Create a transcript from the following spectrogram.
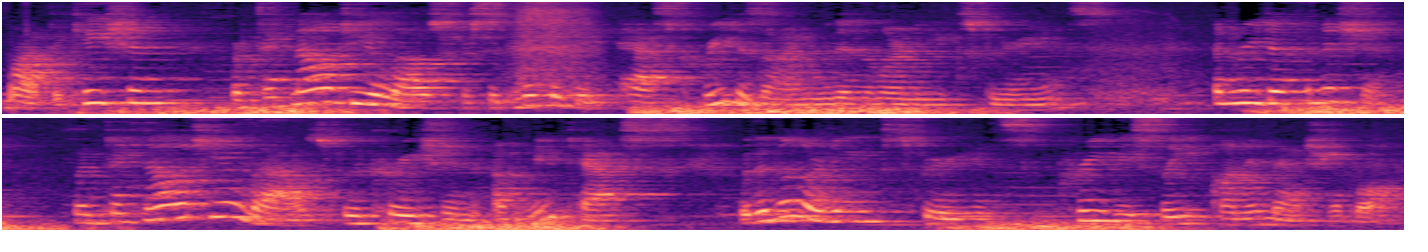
Modification, where technology allows for significant task redesign within the learning experience. And redefinition, when technology allows for the creation of new tasks within the learning experience previously unimaginable.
